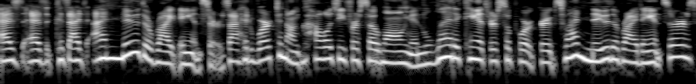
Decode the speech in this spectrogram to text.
as as because I I knew the right answers. I had worked in oncology for so long and led a cancer support group, so I knew the right answers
